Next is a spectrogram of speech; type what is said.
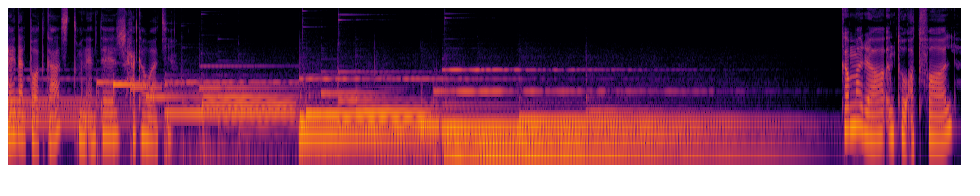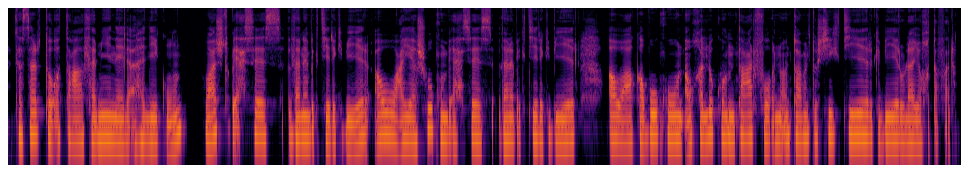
هيدا البودكاست من إنتاج حكواتي. كم مرة أنتوا أطفال كسرتوا قطعة ثمينة لأهليكم وعشتوا بإحساس ذنب كتير كبير أو عيشوكم بإحساس ذنب كتير كبير أو عاقبوكم أو خلوكم تعرفوا إنه أنتوا عملتوا شي كتير كبير ولا يغتفر؟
